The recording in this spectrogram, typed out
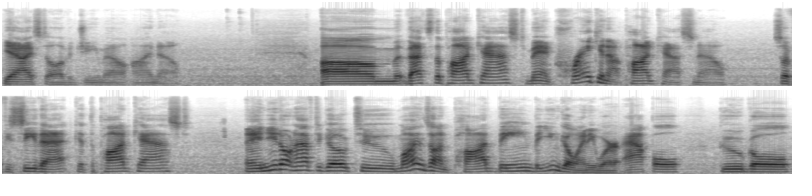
Yeah, I still have a Gmail. I know. Um, that's the podcast. Man, cranking out podcasts now. So if you see that, get the podcast. And you don't have to go to mine's on Podbean, but you can go anywhere. Apple, Google,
